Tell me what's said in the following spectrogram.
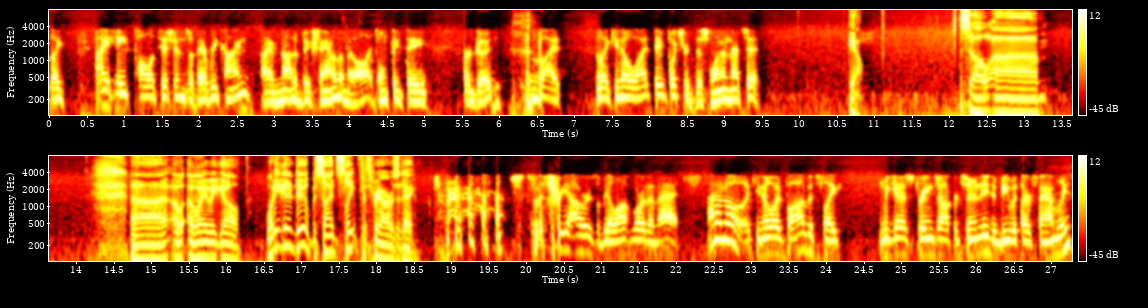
Like, I hate politicians of every kind. I'm not a big fan of them at all. I don't think they are good. but, like, you know what? They butchered this one, and that's it. Yeah. So, um, uh, away we go. What are you going to do besides sleep for three hours a day? Three hours will be a lot more than that. I don't know. Like, you know what, Bob? It's like we get a strange opportunity to be with our families.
